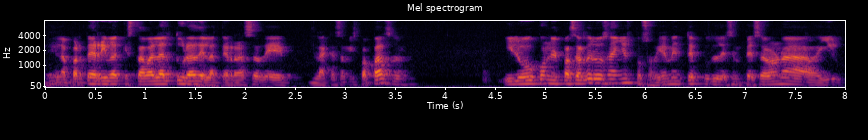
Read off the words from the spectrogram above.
En la parte de arriba que estaba a la altura de la terraza de la casa de mis papás, ¿verdad? Y luego con el pasar de los años, pues obviamente pues les empezaron a ir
